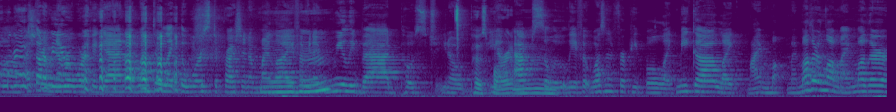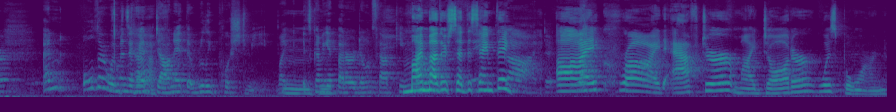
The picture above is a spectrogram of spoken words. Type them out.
oh my Um, gosh I thought I would never work again. I went through like the worst depression of my life. I mean, a really bad post, you know, Postpartum, Yeah, mm. absolutely. If it wasn't for people like Mika, like my my mother-in-law, my mother, and older women that tough. Mm-hmm. had done it, that really pushed me. Like it's gonna get better. Don't stop. Keep My going. mother said the Thank same thing. God. I Yeah. cried after my daughter was born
